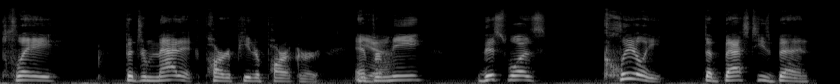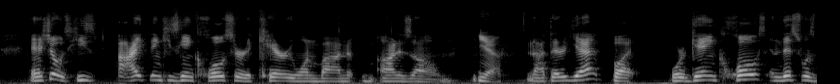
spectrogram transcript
play the dramatic part of Peter Parker. And for me, this was clearly the best he's been. And it shows he's I think he's getting closer to carry one on on his own. Yeah. Not there yet, but we're getting close and this was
